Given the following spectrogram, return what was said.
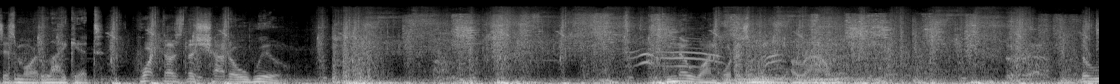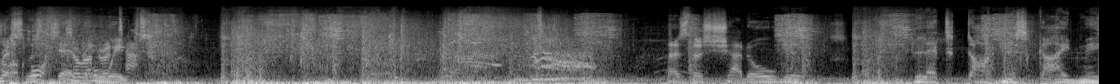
This is more like it. What does the shadow will? No one orders me around. The restless dead are under await. attack. As the shadow wills. Let darkness guide me.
